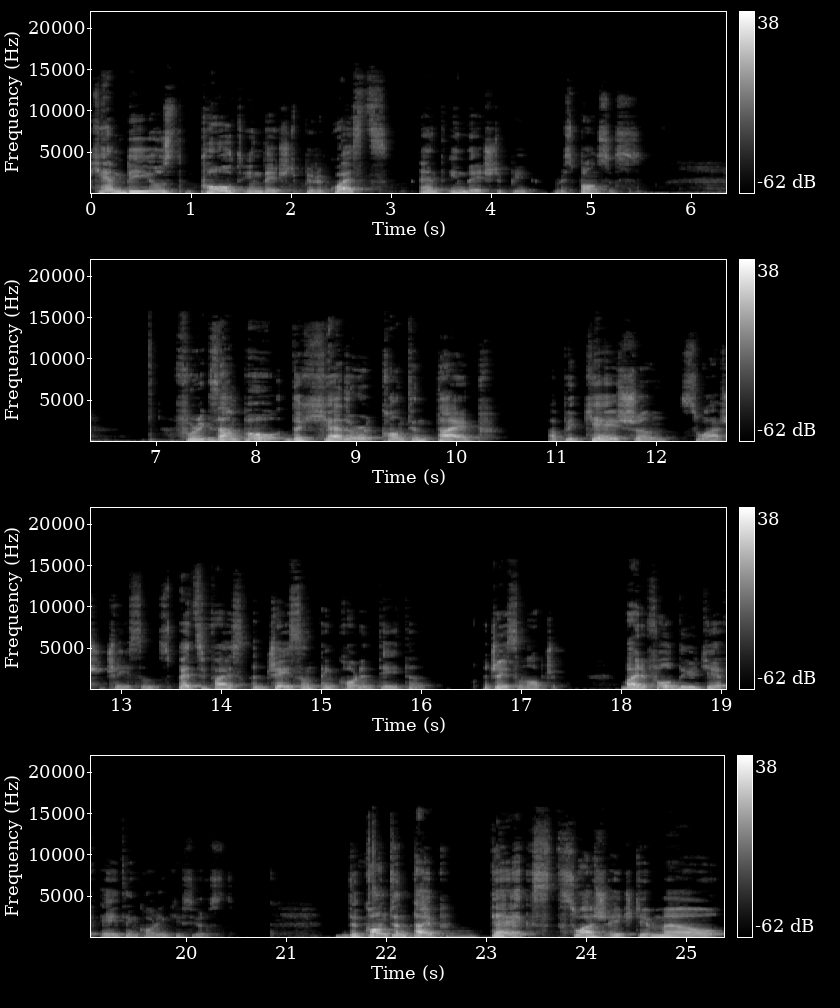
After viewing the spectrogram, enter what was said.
can be used both in the HTTP requests and in the HTTP responses. For example, the header content type application slash JSON specifies a JSON encoded data, a JSON object. By default, the UTF-8 encoding is used. The content type text slash HTML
